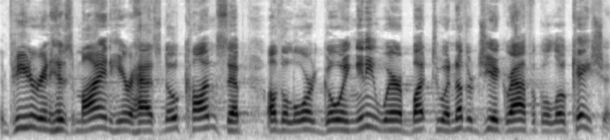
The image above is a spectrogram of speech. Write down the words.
And Peter, in his mind here, has no concept of the Lord going anywhere but to another geographical location.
